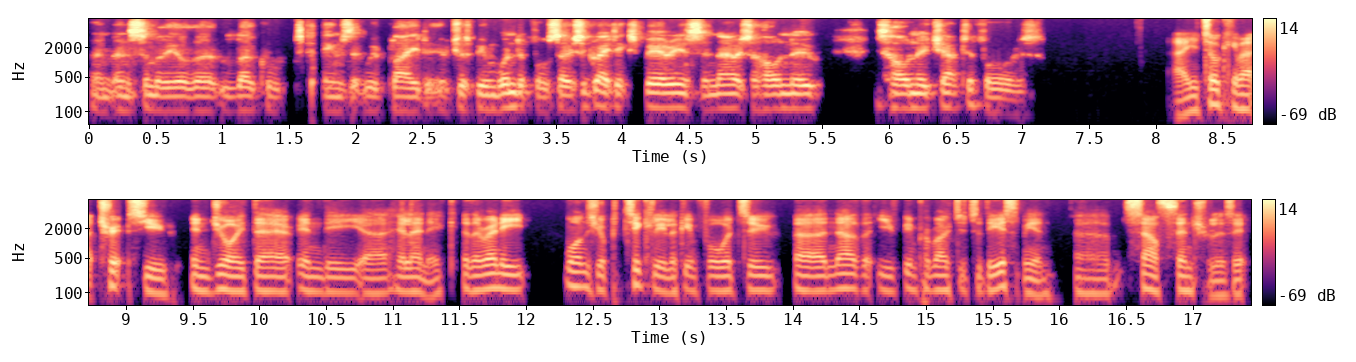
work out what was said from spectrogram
and, and, some of the other local teams that we've played have just been wonderful. So it's a great experience, and now it's a whole new, it's a whole new chapter for us. Uh, you're talking about trips you enjoyed there in the uh, Hellenic. Are there any ones you're particularly looking forward to uh, now that you've been promoted to the Isthmian, uh, South Central, is it?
